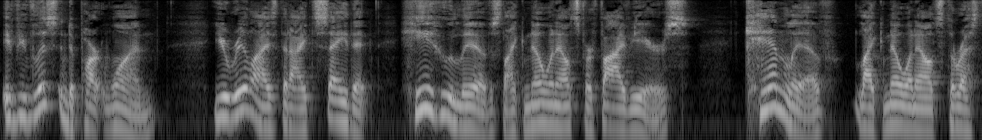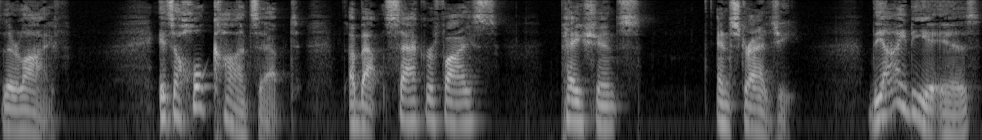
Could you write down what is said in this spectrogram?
If you've listened to part one, you realize that I'd say that he who lives like no one else for five years can live like no one else the rest of their life. It's a whole concept about sacrifice, patience, and strategy. The idea is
